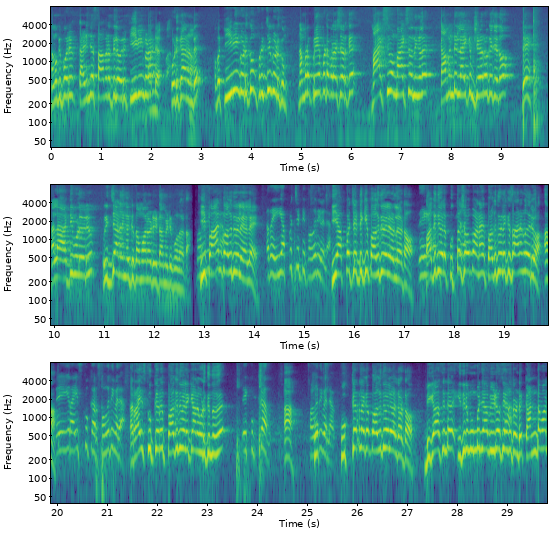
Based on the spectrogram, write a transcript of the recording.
നമുക്കിപ്പോ ഒരു കഴിഞ്ഞ സ്ഥാപനത്തിൽ ഒരു ടി വിയും കൂടെ കൊടുക്കാനുണ്ട്. അപ്പൊ ടി വിയും കൊടുക്കും ഫ്രിഡ്ജും കൊടുക്കും. നമ്മുടെ പ്രിയപ്പെട്ട പ്രേക്ഷകർക്ക് മാക്സിമം മാക്സിമം നിങ്ങൾ കമന്റ് ലൈക്കും ഷെയറും ഒക്കെ ചെയ്തോ. ദേ നല്ല അടിപൊളി ഒരു ഫ്രിഡ്ജാണ് നിങ്ങൾക്ക് സമ്മാനമായിട്ട് കിട്ടാൻ വേണ്ടി പോകുന്നത് കേട്ടോ. ഈ ഫാൻ പകുതി വില അല്ലേ ഈ അപ്പച്ചട്ടി പകുതി വില. ഈ അപ്പച്ചട്ടിക്ക് പകുതി വിലയുള്ളൂ കേട്ടോ. പകുതി വില പുത്ത ഷോപ്പാണ് പകുതി വിലക്ക് സാധനങ്ങൾ തരുവാ. റൈസ് കുക്കർ പകുതി വില. റൈസ് കുക്കർ പകുതി വിലക്കാണ് കൊടുക്കുന്നത്. കുക്കർ ആ. വില കുക്കറിനൊക്കെ പകുതി വില ഉണ്ട് കേട്ടോ വികാസിന്റെ ഇതിനു മുമ്പ് ഞാൻ വീഡിയോസ് ചെയ്തിട്ടുണ്ട്. കണ്ടമാന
